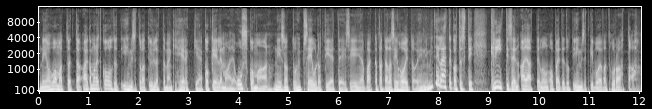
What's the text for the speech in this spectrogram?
niin on huomattu, että aika monet koulutetut ihmiset ovat yllättävänkin herkkiä kokeilemaan ja uskomaan niin sanottuihin pseudotieteisiin ja vaikkapa tällaisiin hoitoihin. Niin miten lähtökohtaisesti kriittisen ajatteluun opetetut ihmisetkin voivat hurahtaa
